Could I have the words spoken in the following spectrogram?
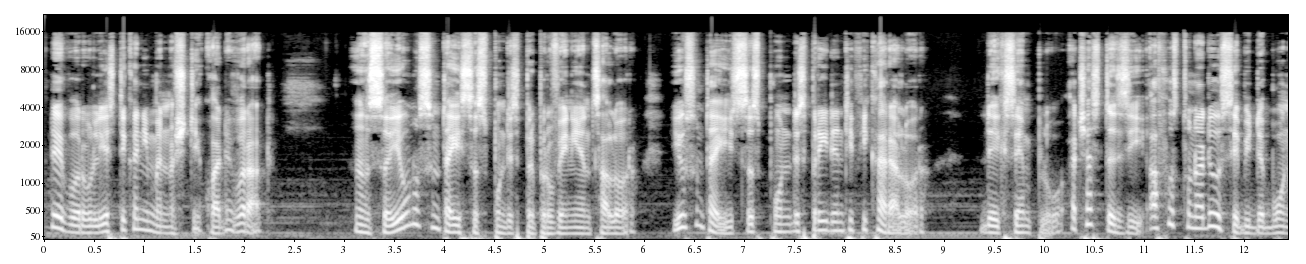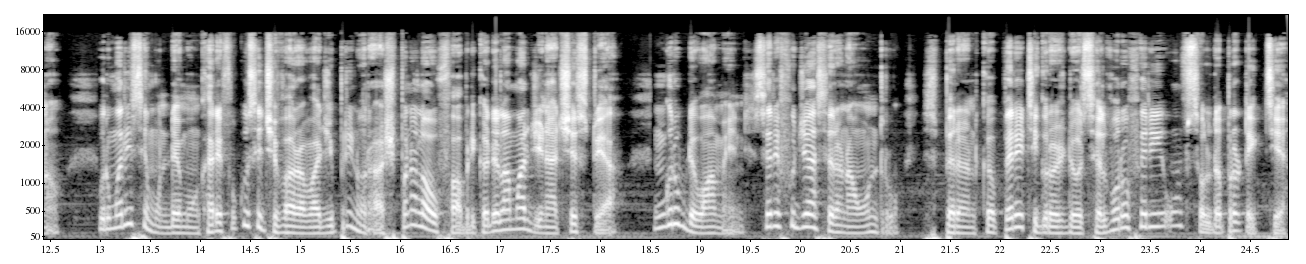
adevărul este că nimeni nu știe cu adevărat. Însă eu nu sunt aici să spun despre proveniența lor, eu sunt aici să spun despre identificarea lor. De exemplu, această zi a fost una deosebit de bună. Urmărisem un demon care făcuse ceva ravagii prin oraș până la o fabrică de la marginea acestuia. Un grup de oameni se refugiaseră înăuntru, sperând că pereții groși de oțel vor oferi un sol de protecție.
